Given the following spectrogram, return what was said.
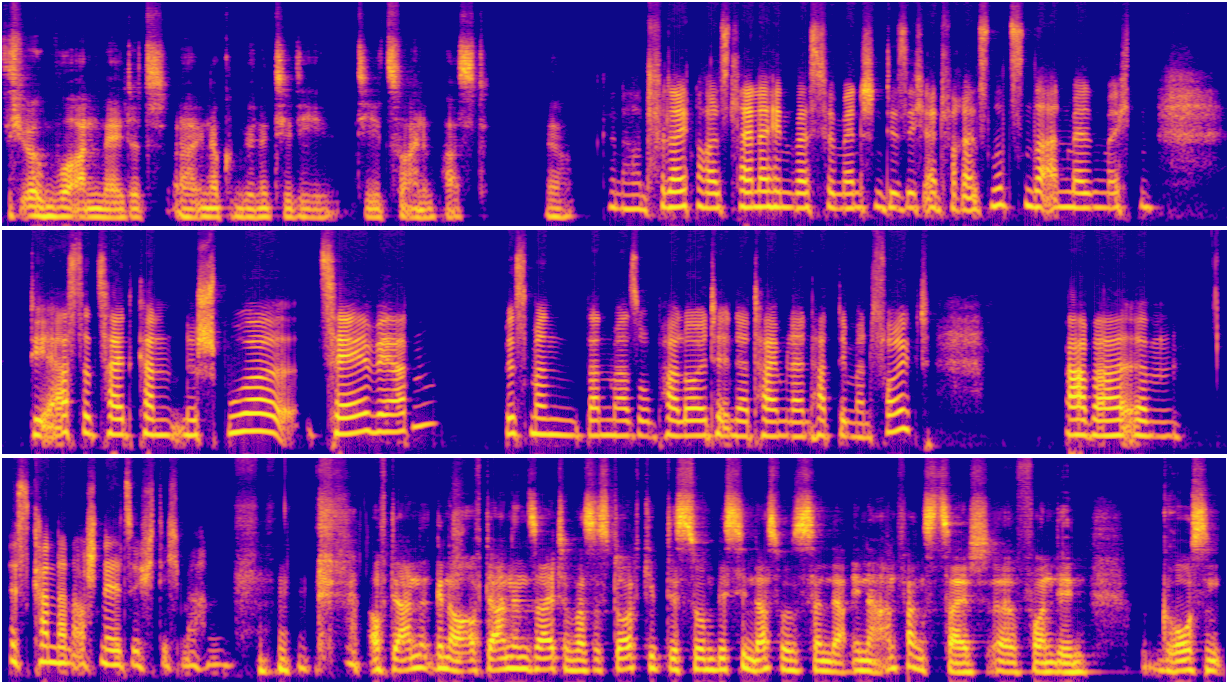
sich irgendwo anmeldet äh, in der Community, die, die zu einem passt. Ja. Genau, und vielleicht noch als kleiner Hinweis für Menschen, die sich einfach als Nutzende anmelden möchten. Die erste Zeit kann eine Spur zäh werden, bis man dann mal so ein paar Leute in der Timeline hat, denen man folgt. Aber ähm, es kann dann auch schnell süchtig machen. Auf der, genau, auf der anderen Seite, was es dort gibt, ist so ein bisschen das, was es in der, in der Anfangszeit äh, von den großen,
